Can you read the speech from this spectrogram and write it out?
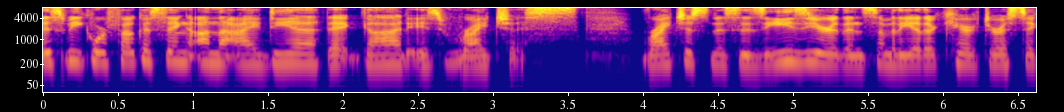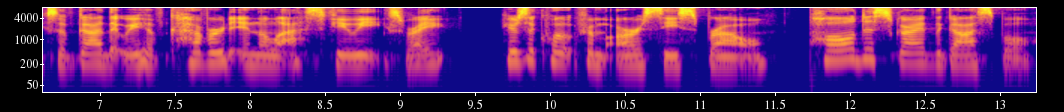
This week, we're focusing on the idea that God is righteous. Righteousness is easier than some of the other characteristics of God that we have covered in the last few weeks, right? Here's a quote from R.C. Sproul Paul described the gospel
